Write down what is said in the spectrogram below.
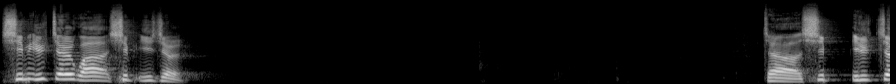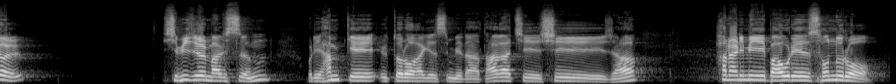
11절과 12절 자, 11절 12절 말씀 우리 함께 읽도록 하겠습니다. 다 같이 시작. 하나님이 바울의 손으로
